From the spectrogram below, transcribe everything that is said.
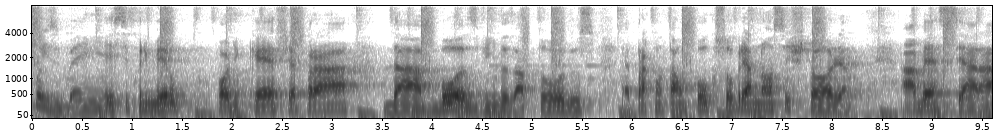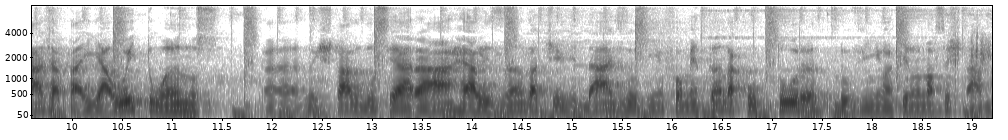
Pois bem, esse primeiro podcast é para dar boas-vindas a todos é para contar um pouco sobre a nossa história. A ABS Ceará já está aí há oito anos uh, no estado do Ceará, realizando atividades do vinho, fomentando a cultura do vinho aqui no nosso estado.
